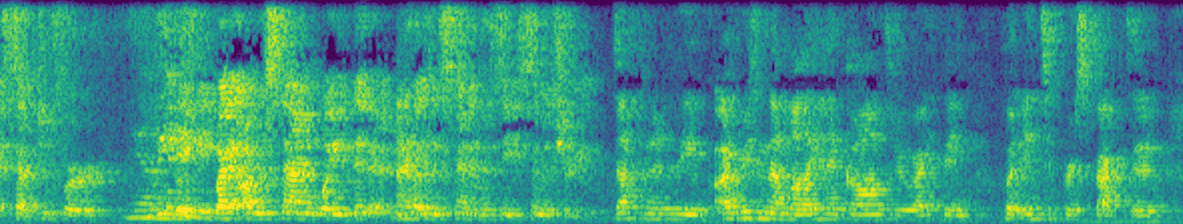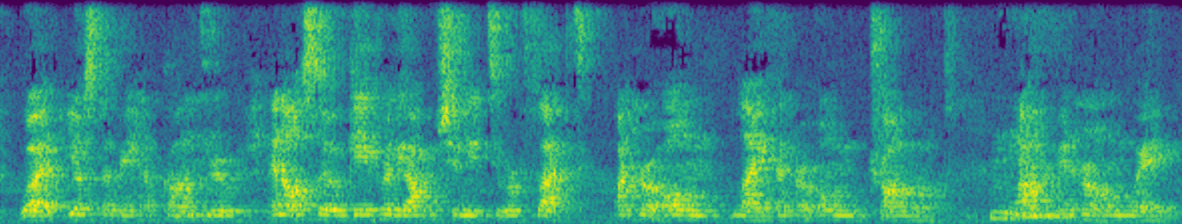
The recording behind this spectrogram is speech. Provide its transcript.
accept you for Yeah. leaving me, but I understand why you did it because it's kind of the same symmetry. Definitely, everything that Malai had gone through, I think, put into perspective what Yosta may have gone Mhm. through, and also gave her the opportunity to reflect on her own life and her own trauma um, in her own way.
